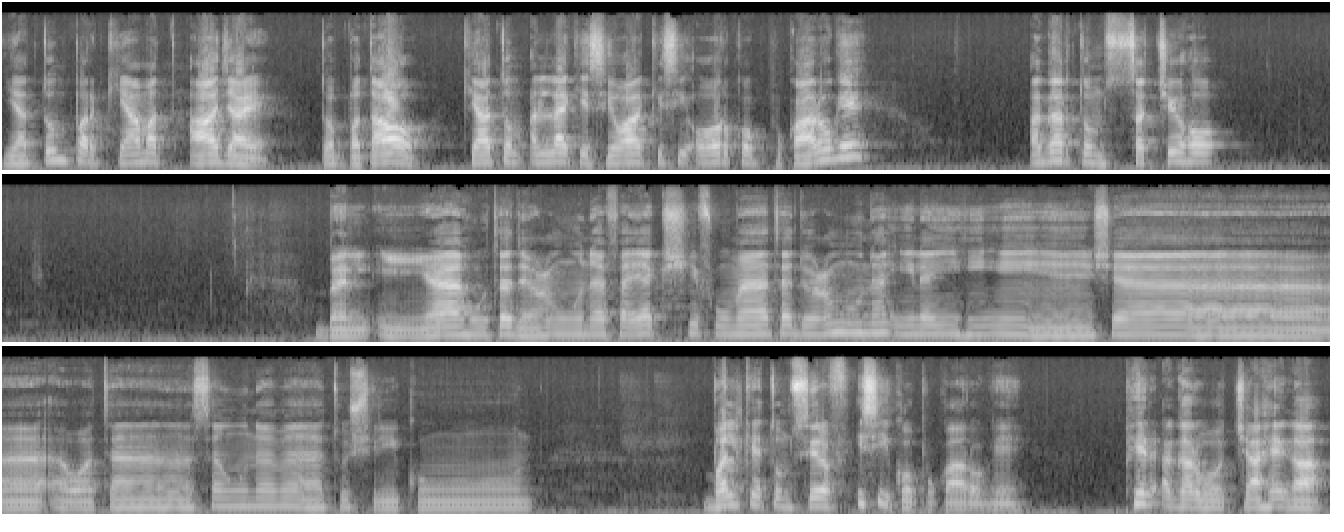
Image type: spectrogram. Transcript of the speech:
یا تم پر قیامت آ جائے، تو بتاؤ، کیا تم اللہ کے سوا کسی اور کو پکارو گے؟ اگر تم سچے ہو بل إياه تدعون فيكشف ما تدعون إليه إن شاء وتنسون ما تشركون۔ بلکہ تم صرف اسی کو پکارو گے۔ پھر اگر وہ چاہے گا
